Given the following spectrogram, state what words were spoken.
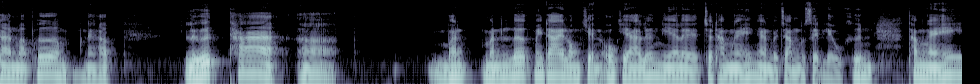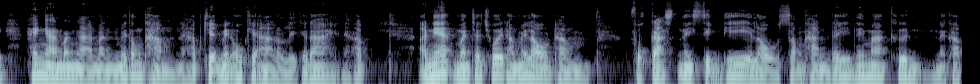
งานมาเพิ่มนะครับ หรือถ้ามันมันเลิกไม่ได้ลองเขียน OKR เรื่องนี้เลย จะทำไงให้งานประจำเราเสร็จเร็วขึ้นทำไงให้ให้งานบางงานมันไม่ต้องทำนะครับ เขียนเป็น OKR เราเลยก็ได้นะครับ อันเนี้ยมันจะช่วยทำให้เราทำโฟกัสในสิ่งที่เราสำคัญได้ได้มากขึ้นนะครับ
